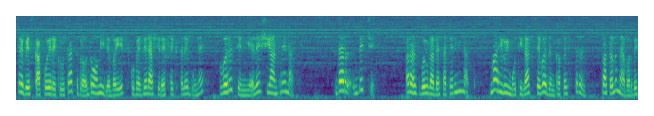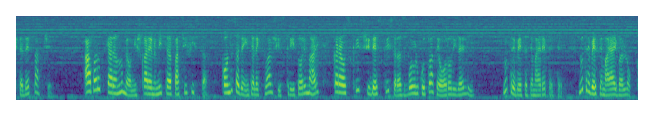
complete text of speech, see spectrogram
Trebuie să apoi recrutați vreo 2000 de băieți cu vederea și reflexele bune, vărâți în ele și antrenați. Dar de ce? Războiul abia s-a terminat. Marii lui mutilați se văd încă pe străzi. Toată lumea vorbește de pace. A apărut chiar în lume o mișcare numită pacifistă, condusă de intelectuali și scriitori mari, care au scris și descris războiul cu toate ororile lui. Nu trebuie să se mai repete, nu trebuie să mai aibă loc.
